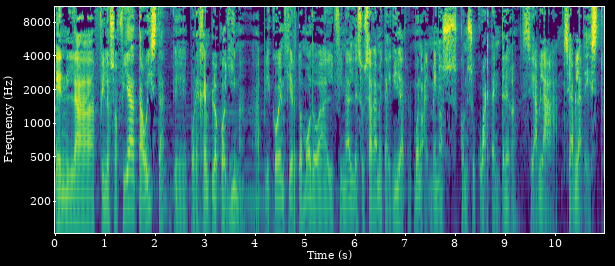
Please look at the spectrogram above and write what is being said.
En la filosofía taoísta, que por ejemplo Kojima aplicó en cierto modo al final de su saga Metal Gear, bueno, al menos con su cuarta entrega, se habla, se habla de esto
